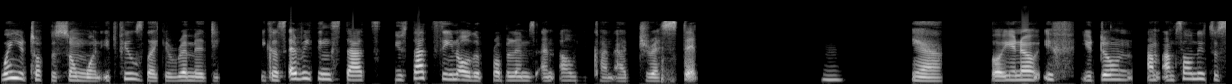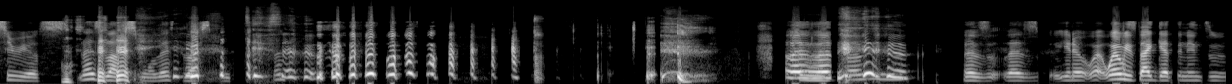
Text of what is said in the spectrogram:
when you talk to someone, it feels like a remedy because everything starts, you start seeing all the problems and how you can address them. Mm. Yeah. But you know, if you don't, I'm, I'm sounding too serious. Let's laugh small. Let's laugh small. So- Let's, God. let's, let's, let's, you know, when when we start getting into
